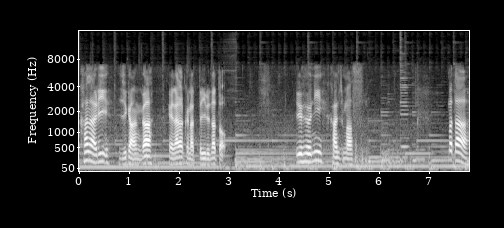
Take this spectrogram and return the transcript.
かなり時間が長くなっているなというふうに感じます。また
